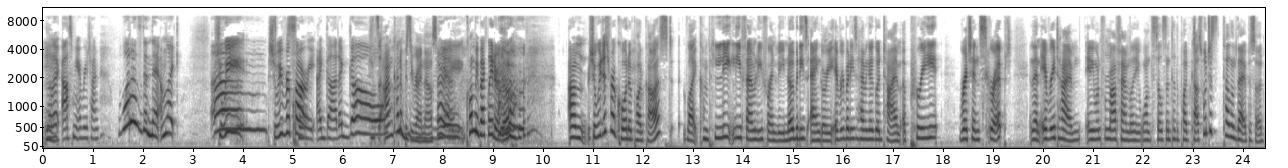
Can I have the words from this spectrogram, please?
they Mm. like ask me every time, "What is the net?" I'm like, Should we- um, Should we record? Sorry, I gotta go. I'm kind of busy right now. Sorry. Call me back later though. um, should we just record a podcast like completely family friendly? Nobody's angry. Everybody's having a good time. A pre-written script, and then every time anyone from our family wants to listen to the podcast, we'll just tell them that episode.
